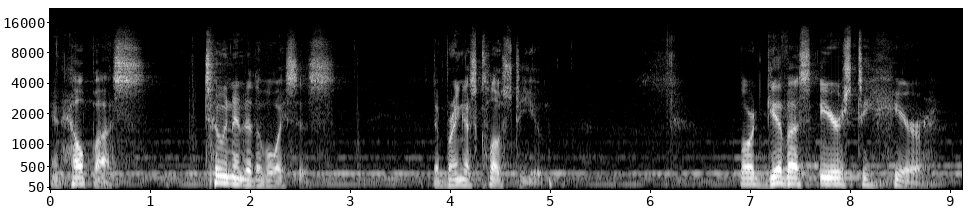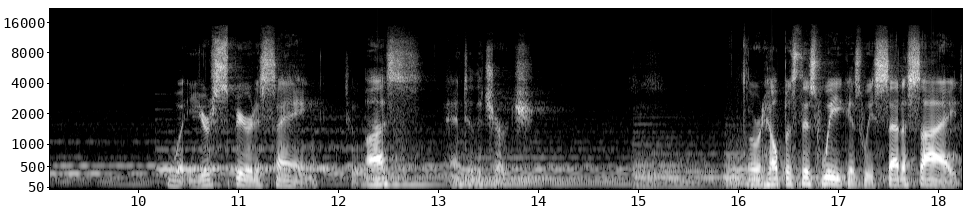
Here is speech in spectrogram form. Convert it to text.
and help us tune into the voices that bring us close to you. Lord, give us ears to hear what your Spirit is saying to us and to the church. Lord, help us this week as we set aside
